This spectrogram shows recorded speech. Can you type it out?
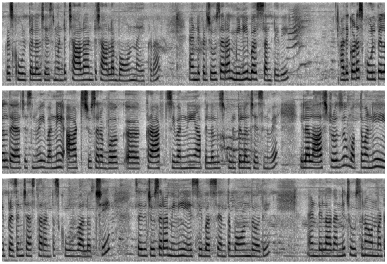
ఇక్కడ స్కూల్ పిల్లలు చేసినవంటే చాలా అంటే చాలా బాగున్నాయి ఇక్కడ. అండ్ ఇక్కడ చూసారా మినీ బస్ అంటే ఇది అది కూడా స్కూల్ పిల్లలు తయారు చేసినవే. ఇవన్నీ ఆర్ట్స్ చూసారా? వర్క్ క్రాఫ్ట్స్ ఇవన్నీ ఆ పిల్లలు స్కూల్ పిల్లలు చేసినవే. ఇలా లాస్ట్ రోజు మొత్తం అన్నీ ప్రజెంట్ చేస్తారంట స్కూల్ వాళ్ళు వచ్చి సో ఇది చూసారా? మినీ ఏసీ బస్సు ఎంత బాగుందో అది. అండ్ ఇలాగన్నీ చూస్తున్నాం అనమాట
